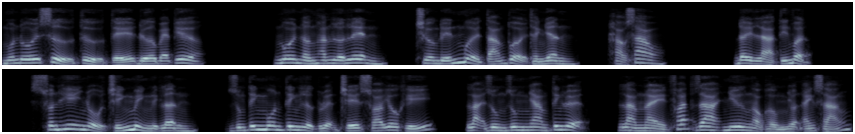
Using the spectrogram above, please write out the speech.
muốn đối xử tử tế đứa bé kia. Nuôi nấng hắn lớn lên, trường đến 18 tuổi thành nhân, hảo sao? Đây là tín vật. Xuân Hy nhổ chính mình lịch lần, dùng tinh môn tinh lực luyện chế xóa yêu khí, lại dùng dung nham tinh luyện, làm này phát ra như ngọc hồng nhuận ánh sáng.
